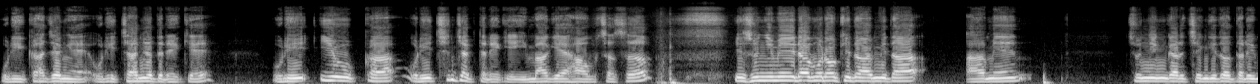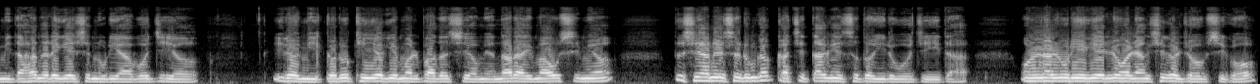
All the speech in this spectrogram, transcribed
우리 가정에 우리 자녀들에게 우리 이웃과 우리 친척들에게 임하게 하옵소서 예수님의 이름으로 기도합니다. 아멘 주님 가르친 기도 드립니다. 하늘에 계신 우리 아버지여 이름이 거룩히 여김을 받으시오며 나라의 마우시며 뜻이 하늘에서 이룬 것 같이 땅에서도 이루어지이다. 오늘날 우리에게 일용할 양식을 주옵시고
